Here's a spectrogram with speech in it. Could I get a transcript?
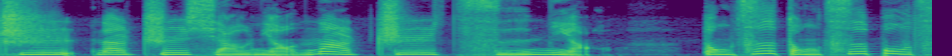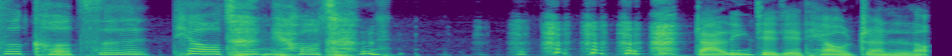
只那只小鸟，那只雌鸟，懂吃懂吃不吃可吃，跳针跳针，达伶姐姐跳针了。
